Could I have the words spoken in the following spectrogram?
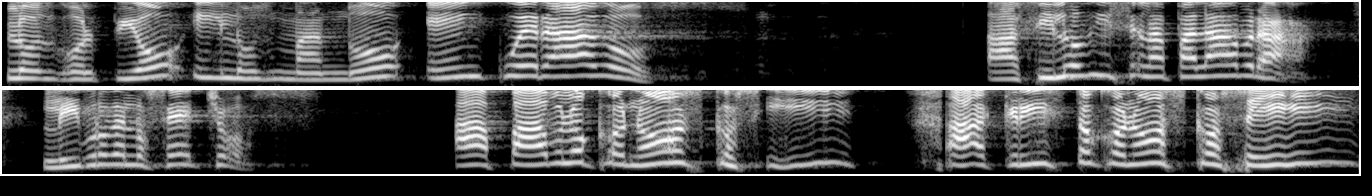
los golpeó y los mandó encuerados. Así lo dice la palabra, libro de los hechos. A Pablo conozco, sí. A Cristo conozco, sí.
